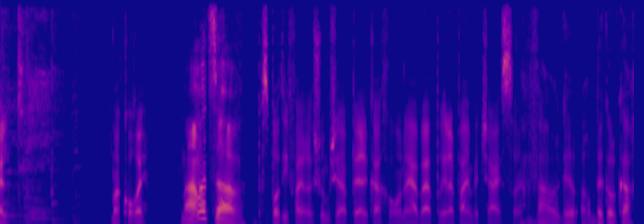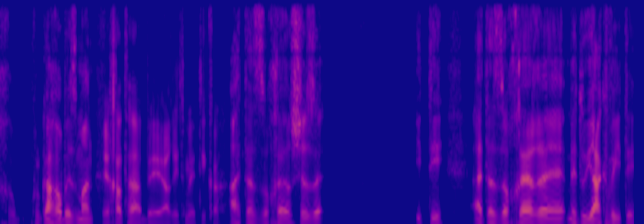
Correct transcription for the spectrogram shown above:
יואל. מה קורה? מה המצב? בספוטיפיי רשום שהפרק האחרון היה באפריל 2019. עבר הרבה- כל כך, כל כך הרבה זמן. איך אתה באריתמטיקה? אתה זוכר שזה... איטי. אתה זוכר, אה, מדויק ואיטי,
